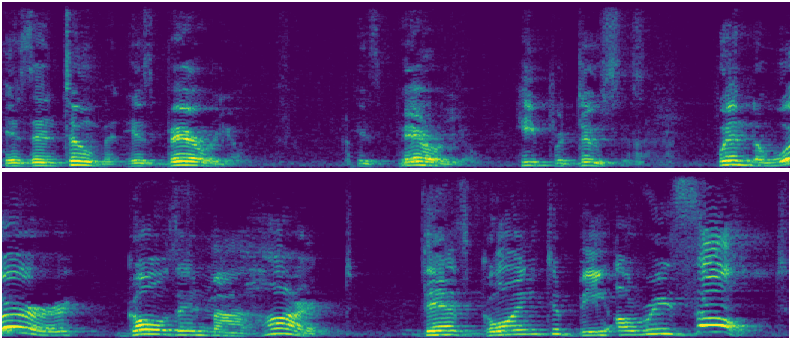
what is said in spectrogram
his entombment, his burial, his burial, he produces. When the word goes in my heart, there's going to be a result.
